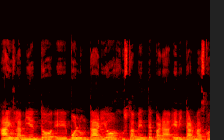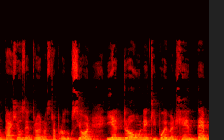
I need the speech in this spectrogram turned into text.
a aislamiento eh, voluntario justamente para evitar más contagios dentro de nuestra producción y entró un equipo emergente.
